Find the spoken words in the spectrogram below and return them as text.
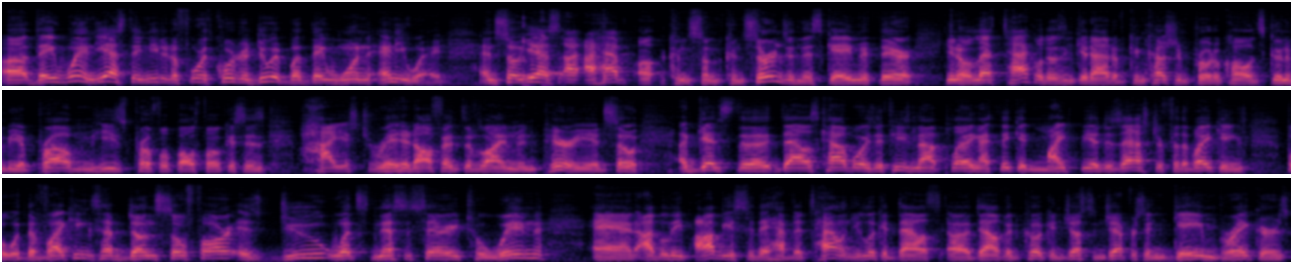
uh, they win. Yes, they needed a fourth quarter to do it, but they won anyway. And so, yes, I, I have uh, con- some concerns in this game. If their, you know, left tackle doesn't get out of concussion protocol, it's going to be a problem. He's Pro Football Focus's highest rated offensive lineman, period. So against the Dallas Cowboys, if he's not playing, I think it might be a disaster for the Vikings. But what the Vikings have done so far is do what's necessary to win. And I believe, obviously, they have the talent. You look at Dallas, uh, Dalvin Cook and Justin Jefferson, game breakers.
